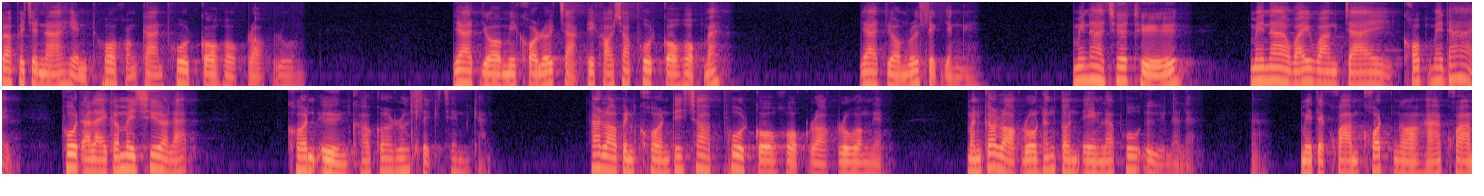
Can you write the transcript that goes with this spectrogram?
ก็พิจารณาเห็นโทษของการพูดโกหกหลอกลวง ญาติโยมมีคนรู้จักที่เขาชอบพูดโกหกไหมญาติโยมรู้สึกยังไง ไม่น่าเชื่อถือ ไม่น่าไว้วางใจ คบไม่ได้ พูดอะไรก็ไม่เชื่อล้วคนอื่นเขาก็รู้สึกเช่นกัน ถ้าเราเป็นคนที่ชอบพูดโกหกหลอกลวงเนี่ย มันก็หลอกลวงทั้งตนเองและผู้อื่นนั่นแหละมีแต่ความคดงอหาความ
